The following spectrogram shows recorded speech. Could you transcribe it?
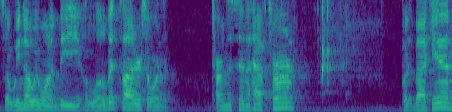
So we know we want to be a little bit tighter, so we're going to turn this in a half turn, put it back in,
